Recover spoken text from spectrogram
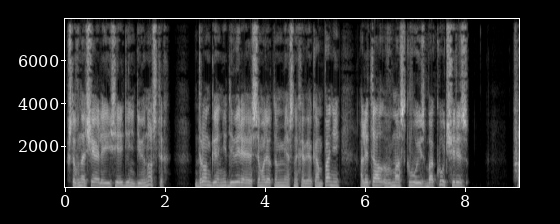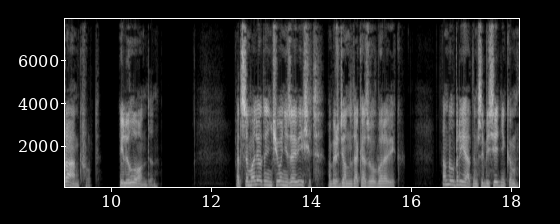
что в начале и середине 90-х Дронго, не доверяя самолетам местных авиакомпаний, летал в Москву из Баку через Франкфурт или Лондон. «От самолета ничего не зависит», — убежденно доказывал Боровик. Он был приятным собеседником,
